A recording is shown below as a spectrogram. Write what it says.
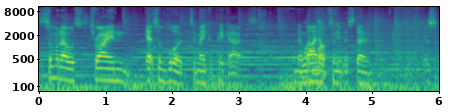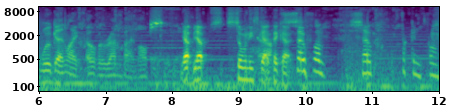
someone else, try and get some wood to make a pickaxe, and then I would mine love up some to. of the stone. This- we're getting like overrun by mobs. Yep, yep. Someone needs to get a pickaxe. So fun. So freaking fun.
